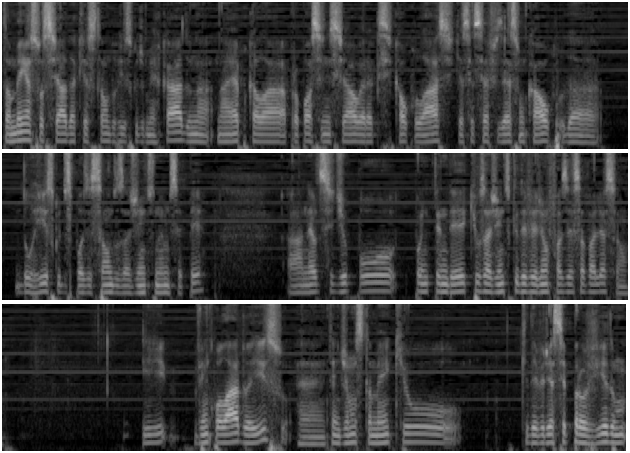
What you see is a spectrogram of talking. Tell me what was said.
também associada à questão do risco de mercado, na, na época lá, a proposta inicial era que se calculasse, que a CCE fizesse um cálculo da, do risco de exposição dos agentes no MCP. A ANEL decidiu por, por entender que os agentes que deveriam fazer essa avaliação. E vinculado a isso, é, entendemos também que, o, que deveria ser provido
